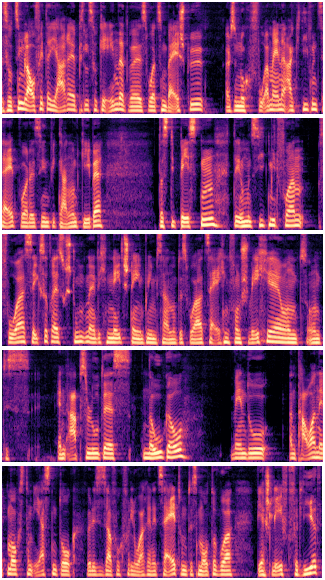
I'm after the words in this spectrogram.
Das hat sich im Laufe der Jahre ein bisschen so geändert, weil es war zum Beispiel, also noch vor meiner aktiven Zeit war das irgendwie gang und gäbe, dass die Besten, die um den Sieg mitfahren, vor 36 Stunden eigentlich nicht stehen geblieben sind. Und das war ein Zeichen von Schwäche und, und das ein absolutes No-Go, wenn du einen Powernap machst am ersten Tag, weil das ist einfach verlorene Zeit und das Motto war, wer schläft, verliert.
